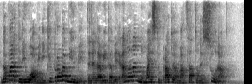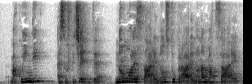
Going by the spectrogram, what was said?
Da parte di uomini che probabilmente nella vita vera non hanno mai stuprato e ammazzato nessuna, ma quindi è sufficiente? Non molestare, non stuprare, non ammazzare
